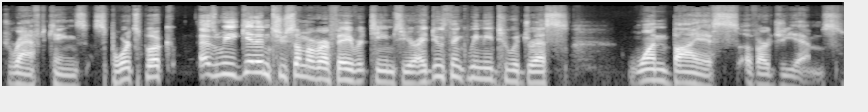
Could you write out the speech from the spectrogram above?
DraftKings Sportsbook. As we get into some of our favorite teams here, I do think we need to address one bias of our GMs.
